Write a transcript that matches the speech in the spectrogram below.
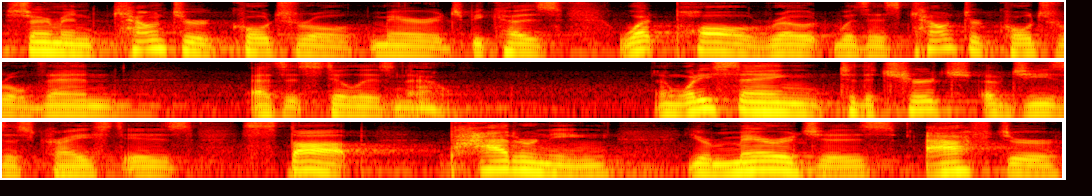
sermon Countercultural Marriage because what Paul wrote was as countercultural then as it still is now. And what he's saying to the church of Jesus Christ is stop patterning your marriages after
